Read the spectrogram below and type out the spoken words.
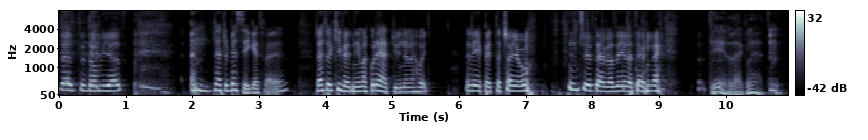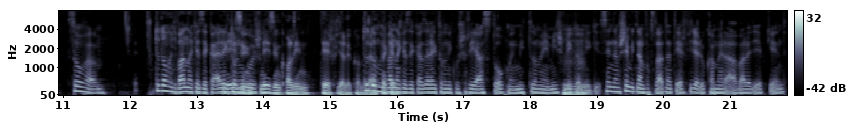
Nem tudom mi az. Lehet, hogy beszélget vele. Lehet, hogy kivenném, akkor eltűnne, mert hogy lépett a csajó. Nincs értelme az életemnek. tényleg, lehet. Szóval, tudom, hogy vannak ezek a elektronikus... Nézzünk, nézzünk Alin térfigyelő kamerát. Tudom, hogy neked. vannak ezek az elektronikus riasztók, meg mit tudom én, mismik, Mhm. mm-hmm. amíg szerintem semmit nem fogsz látni a térfigyelő kamerával egyébként.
